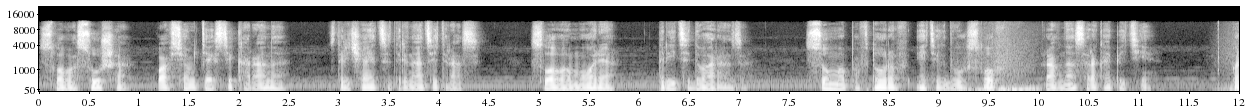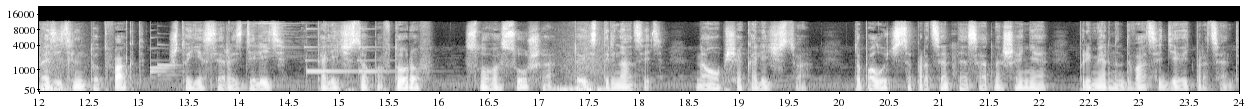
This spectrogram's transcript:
слово «суша» во всем тексте Корана встречается 13 раз, слово «море» – 32 раза. Сумма повторов этих двух слов равна 45. Поразителен тот факт, что если разделить количество повторов слова «суша», то есть 13, на общее количество, то получится процентное соотношение примерно 29%.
